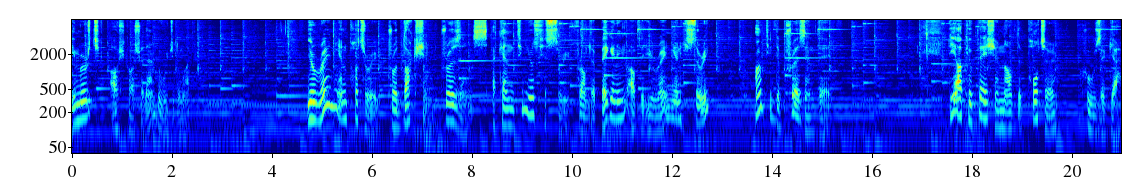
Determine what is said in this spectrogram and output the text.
emerged آشکار شدن به وجود اومد Iranian pottery production presents a continuous history from the beginning of the Iranian history until the present day. The occupation of the potter Kuzegar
